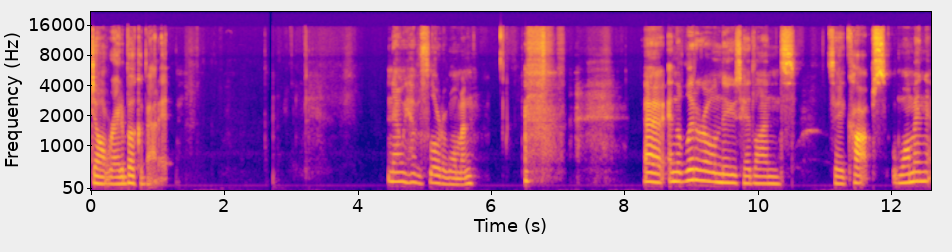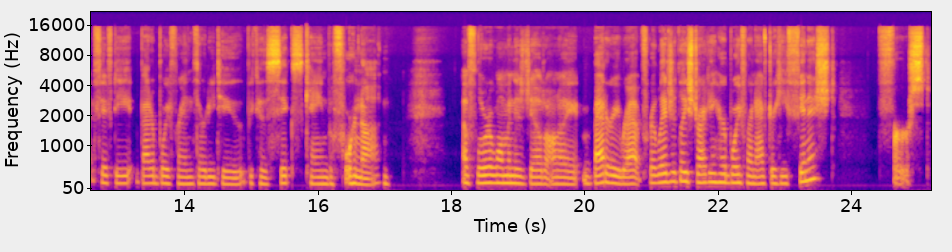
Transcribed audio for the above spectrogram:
don't write a book about it. Now we have a Florida woman. uh, and the literal news headlines say cops, woman 50, battered boyfriend 32, because six came before nine. A Florida woman is jailed on a battery rap for allegedly striking her boyfriend after he finished first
